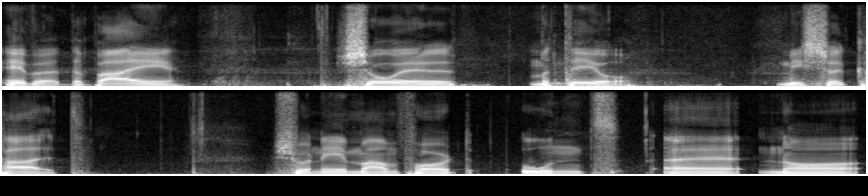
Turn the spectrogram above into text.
Eben, dabei Joel, Matteo, Michel Kalt, Joné Mumford und äh, noch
